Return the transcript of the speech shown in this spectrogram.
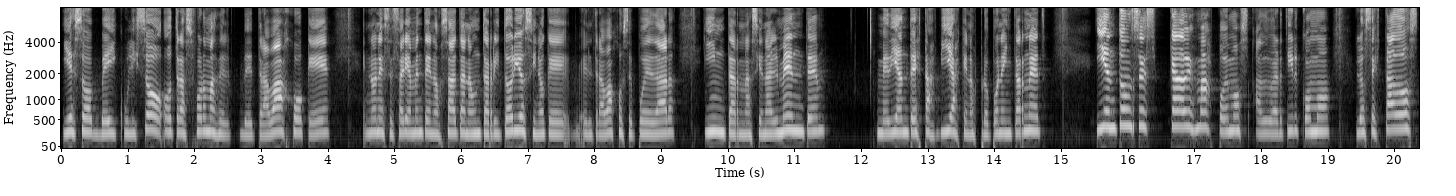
y eso vehiculizó otras formas de, trabajo que no necesariamente nos atan a un territorio, sino que el trabajo se puede dar internacionalmente mediante estas vías que nos propone Internet. Y entonces cada vez más podemos advertir cómo los estados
